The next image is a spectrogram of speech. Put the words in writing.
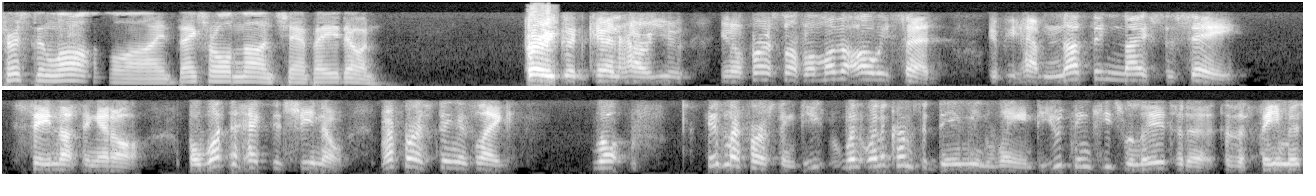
Tristan Law on the line. Thanks for holding on, champ. How you doing? Very good, Ken. How are you? You know, first off, my mother always said, if you have nothing nice to say, say nothing at all. But what the heck did she know? My first thing is like, well, here's my first thing. Do you, when when it comes to Damien Wayne, do you think he's related to the to the famous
